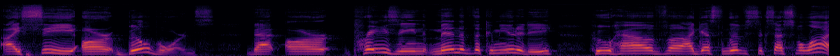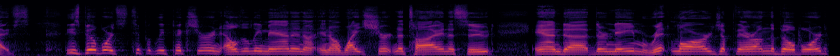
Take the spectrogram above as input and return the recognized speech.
I see are billboards that are praising men of the community who have, uh, I guess, lived successful lives. These billboards typically picture an elderly man in a, in a white shirt and a tie and a suit, and uh, their name writ large up there on the billboard.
